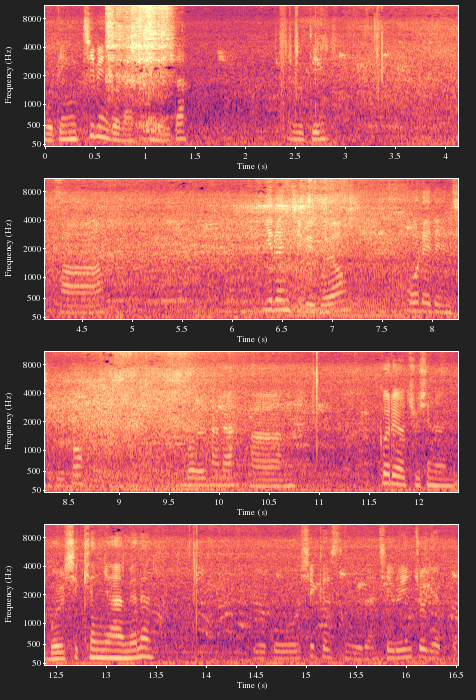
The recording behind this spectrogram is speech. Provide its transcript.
오뎅집인 것 같습니다. 여기 어, 이런 집이고요. 오래된 집이고 뭘 하나 어, 끓여주시는 뭘 시켰냐 하면은 요거 시켰습니다. 제 왼쪽에 거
